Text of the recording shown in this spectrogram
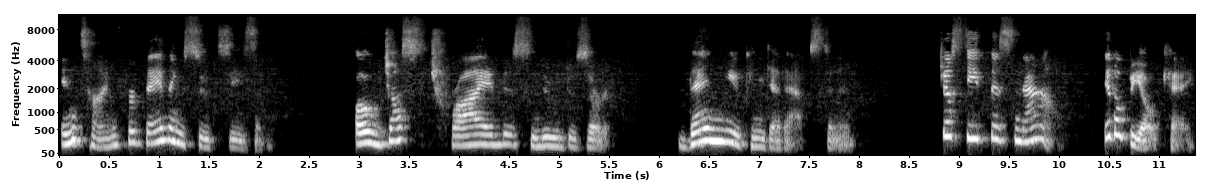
in time for bathing suit season. Oh, just try this new dessert. Then you can get abstinent. Just eat this now it'll be okay.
